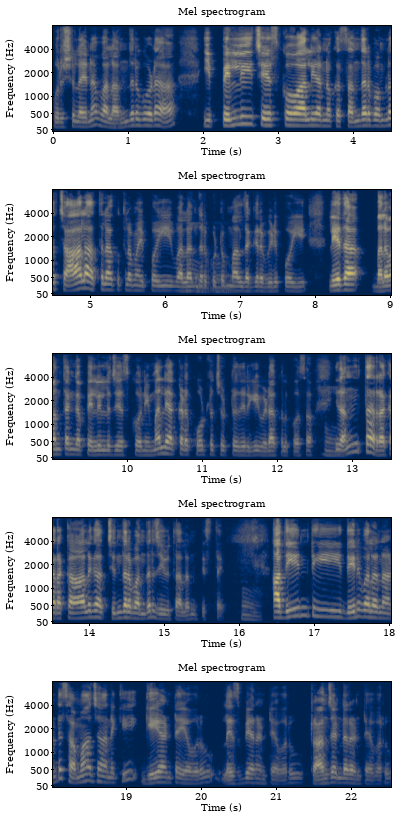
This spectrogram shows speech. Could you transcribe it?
పురుషులైనా వాళ్ళందరూ కూడా ఈ పెళ్ళి చేసుకోవాలి అన్న ఒక సందర్భంలో చాలా అతలాకుతలం అయిపోయి వాళ్ళందరూ. కుటుంబాల దగ్గర విడిపోయి లేదా బలవంతంగా పెళ్ళిళ్ళు చేసుకొని మళ్ళీ అక్కడ కోట్ల చుట్టూ తిరిగి విడాకుల కోసం. ఇదంతా రకరకాలుగా చిందరబందర జీవితాలు అనిపిస్తాయి. అదేంటి దేని వలన అంటే సమాజానికి గే అంటే ఎవరు లెస్బియన్ అంటే ఎవరు ట్రాన్స్జెండర్ అంటే ఎవరు.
